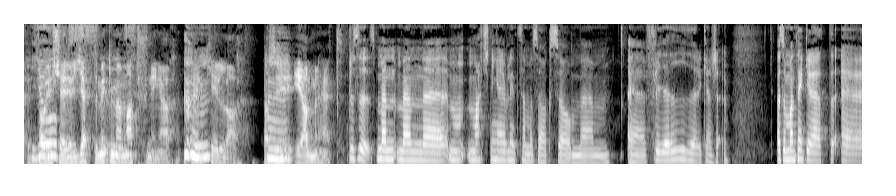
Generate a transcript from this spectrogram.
får Jo, ju tjejer precis. jättemycket mer matchningar än killar. Alltså i, i allmänhet. Precis, men, men eh, matchningar är väl inte samma sak som ehm, eh, frierier kanske. Alltså man tänker att eh,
